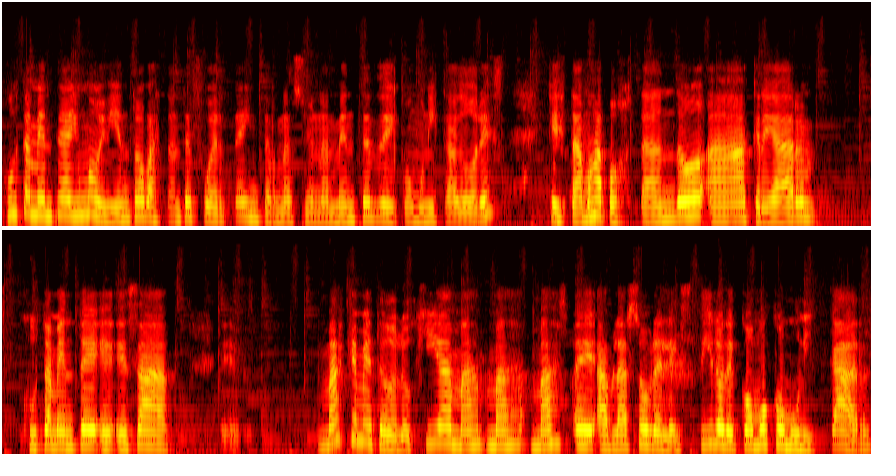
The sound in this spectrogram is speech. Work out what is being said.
justamente hay un movimiento bastante fuerte internacionalmente de comunicadores que estamos apostando a crear justamente e, esa, más que metodología, más, más, más eh, hablar sobre el estilo de cómo comunicar.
